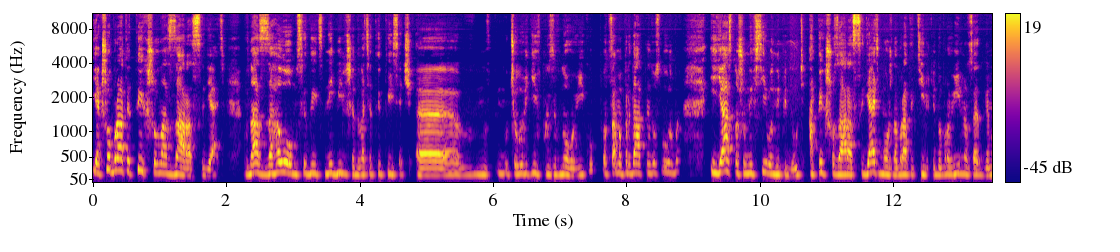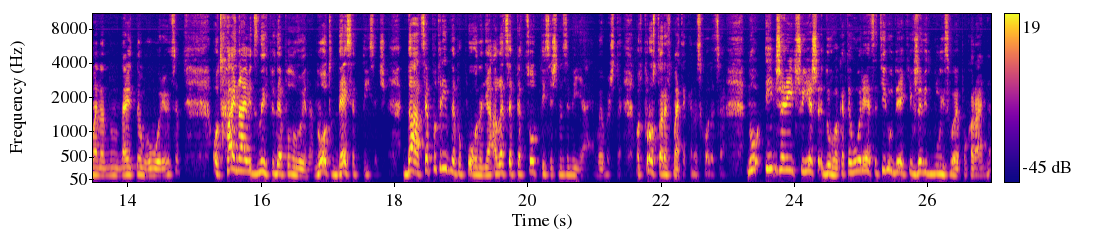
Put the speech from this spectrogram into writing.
Якщо брати тих, що в нас зараз сидять, в нас загалом сидить не більше 20 тисяч чоловіків призивного віку, от саме придатних до служби. І ясно, що не всі вони підуть, а тих, що зараз сидять, можна брати тільки добровільно. Це для мене ну, навіть не обговорюється. От хай навіть з них піде половина. Ну от 10 тисяч. Да, це потрібне поповнення, але це 500 тисяч не заміняє. Вибачте, от просто арифметика не сходиться. Ну інша річ, що є ще друга категорія. Це ті люди, які вже відбули своє покарання.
